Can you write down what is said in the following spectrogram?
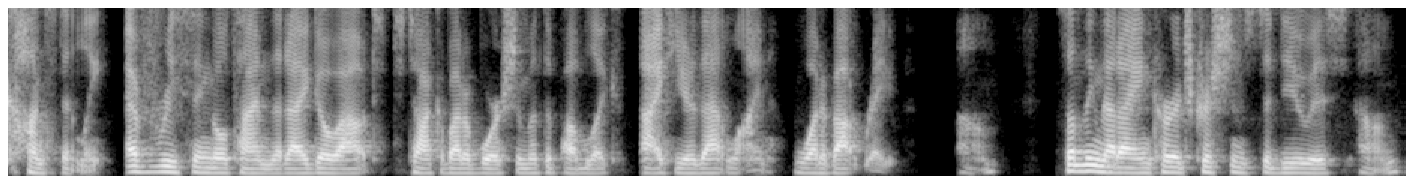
constantly. Every single time that I go out to talk about abortion with the public, I hear that line. What about rape? Um, something that I encourage Christians to do is um,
